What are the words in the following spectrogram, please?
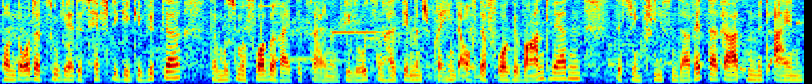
Pendant dazu wäre das heftige Gewitter, da muss man vorbereitet sein und die Lotsen halt dementsprechend auch davor gewarnt werden. Deswegen fließen da Wetterdaten mit ein.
